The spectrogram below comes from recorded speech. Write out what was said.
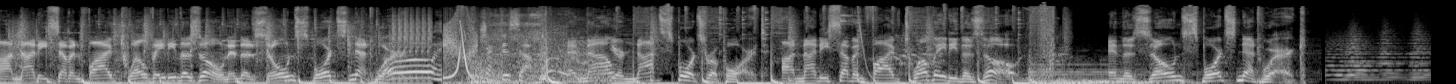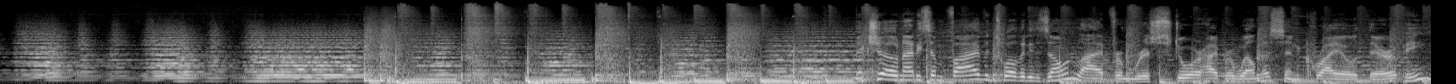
on 97.5 1280 The Zone and the Zone Sports Network. Oh, Check this out. And now your Not Sports Report on 97.5 1280 The Zone and the Zone Sports Network. Big Show 97.5 and 1280 The Zone, live from Restore Hyper Wellness and Cryotherapy.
